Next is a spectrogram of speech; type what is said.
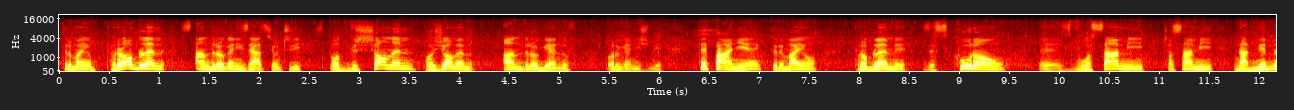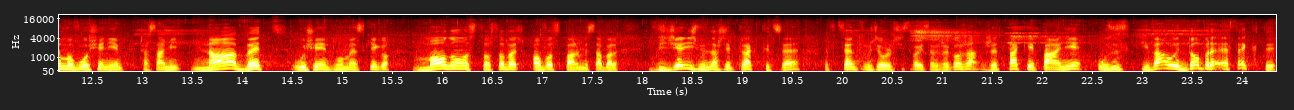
które mają problem z androgenizacją, czyli z podwyższonym poziomem androgenów w organizmie. Te panie, które mają problemy ze skórą, z włosami, czasami nadmiernym owłosieniem, czasami nawet łysieniem tłumu męskiego, mogą stosować owoc palmy sabal. Widzieliśmy w naszej praktyce w Centrum Ziołolecznictwa Ojca Grzegorza, że takie panie uzyskiwały dobre efekty.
